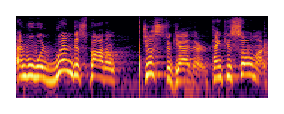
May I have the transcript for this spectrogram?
And we will win this battle just together. Thank you so much.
